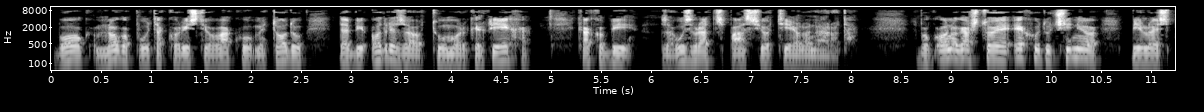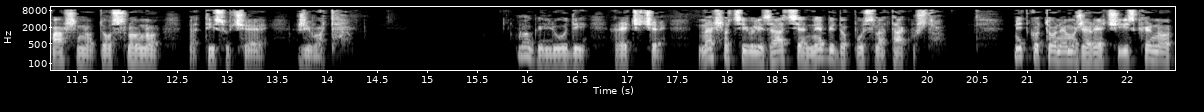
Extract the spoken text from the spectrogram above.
Bog mnogo puta koristio ovakvu metodu da bi odrezao tumor grijeha, kako bi za uzvrat spasio tijelo naroda. Zbog onoga što je Ehud učinio, bilo je spašeno doslovno na tisuće života. Mnogi ljudi reći će, naša civilizacija ne bi dopustila takvu što. Nitko to ne može reći iskreno,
